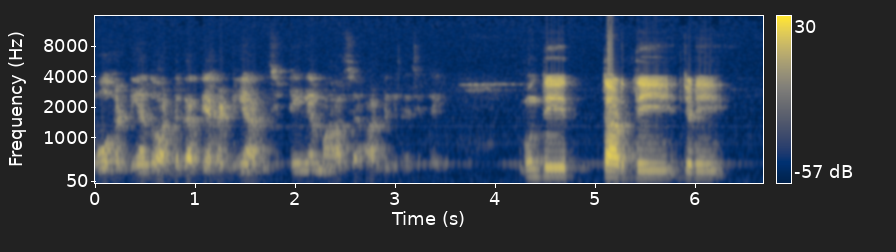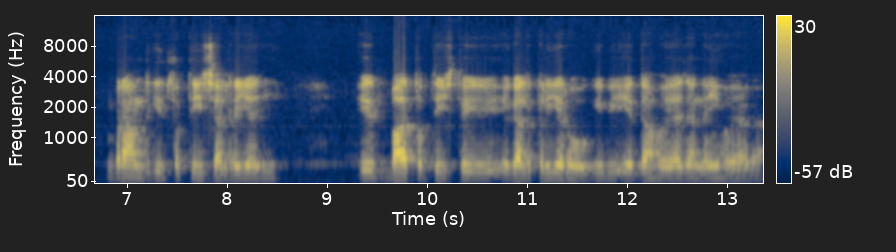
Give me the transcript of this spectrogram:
ਉਹ ਹੱਡੀਆਂ ਤੋਂ ਅੱਡ ਕਰਕੇ ਹੱਡੀਆਂ ਅੱਡ ਸਿੱਟੇਂਗੇ ਮਾਸ ਅੱਡ ਕਿਤੇ ਸਿੱਟੇਗੇ? ਉਹਦੀ ਧੜ ਦੀ ਜਿਹੜੀ ਬਰਾਮਦਗੀ ਤਫਤੀਸ਼ ਚੱਲ ਰਹੀ ਹੈ ਜੀ। ਇਹ ਬਾਅਦ ਤਫਤੀਸ਼ ਤੇ ਇਹ ਗੱਲ ਕਲੀਅਰ ਹੋਊਗੀ ਵੀ ਇਦਾਂ ਹੋਇਆ ਜਾਂ ਨਹੀਂ ਹੋਇਆਗਾ।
